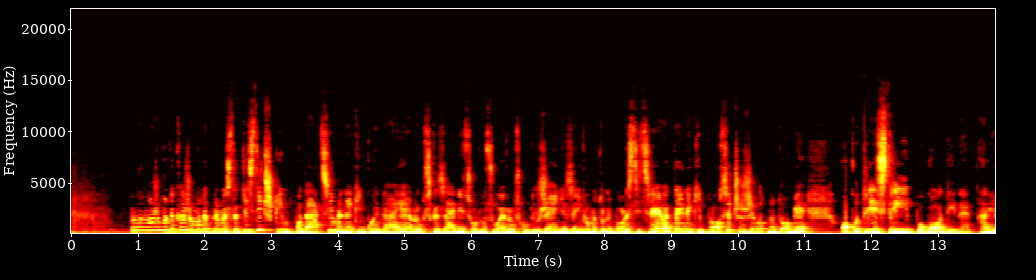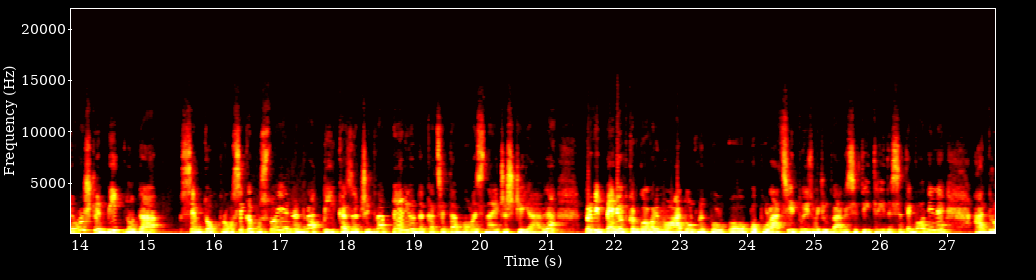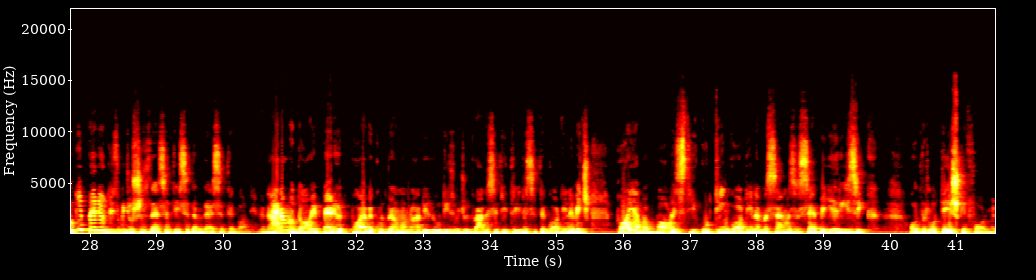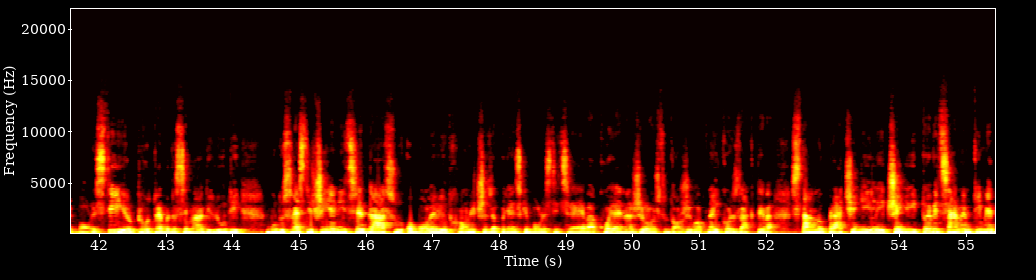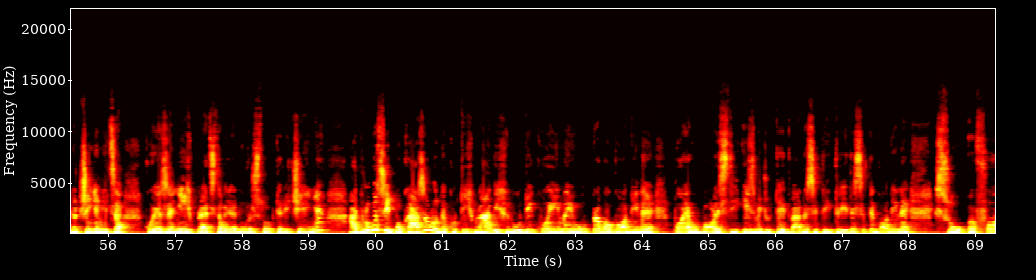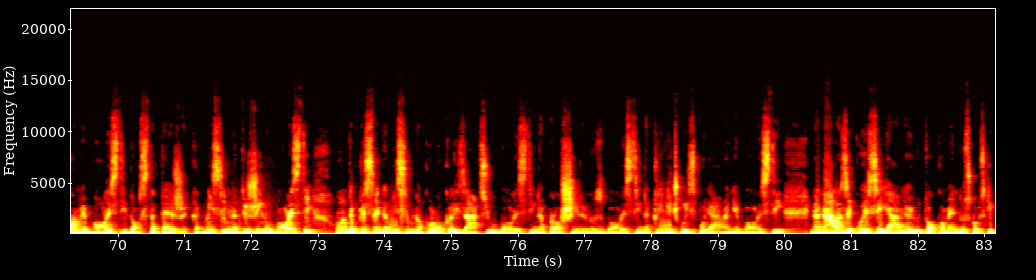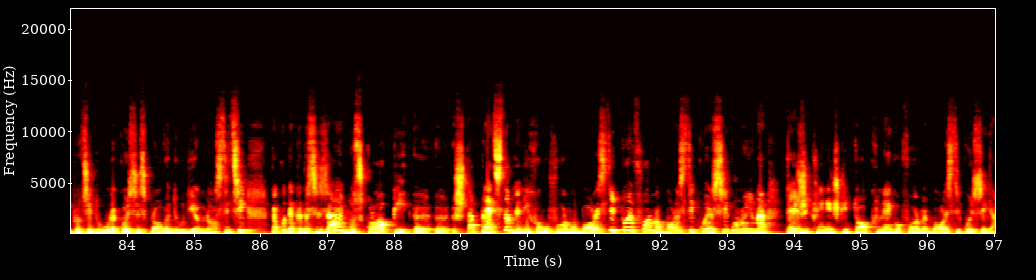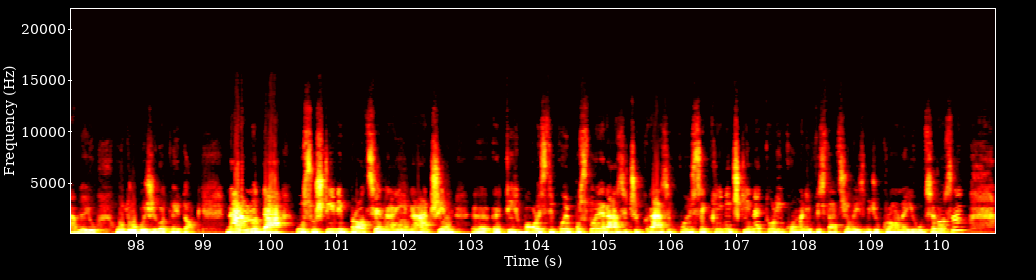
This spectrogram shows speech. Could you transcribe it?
Da kažemo da prema statističkim podacima nekim koje daje Evropska zajednica, odnosno Evropsko udruženje za inflamatorne bolesti creva, taj neki prosečan životno dob je oko 33,5 godine. Ali ono što je bitno da sem tog proseka, postoji jedna dva pika, znači dva perioda kad se ta bolest najčešće javlja. Prvi period kad govorimo o adultnoj populaciji, to je između 20. i 30. godine, a drugi period između 60. i 70. godine. Naravno da ovaj period pojave kod veoma mladi ljudi između 20. i 30. godine, već pojava bolesti u tim godinama sama za sebe je rizik od vrlo teške forme bolesti, jer prvo treba da se mladi ljudi budu svesni činjenice da su oboleli od hronične zapaljenske bolesti creva, koja je nažalost doživotna i koja zahteva stalno praćenje i lečenje. I to je već samim tim jedna činjenica koja za njih predstavlja jednu vrstu opterećenja, a drugo se i pokazalo da kod tih mladih ljudi koji imaju upravo godine pojavu bolesti između te 20. i 30. godine su e, forme bolesti dosta teže. Kad mislim na težinu bolesti, onda pre svega mislim na kolokalizaciju bolesti, na proširenost bolesti, na kliničko ispoljavanje bolesti, na nalaze koje se javljaju tokom endoskopskih procedura koje se sprovode u diagnostici, tako da kada se zajedno sklopi e, e, šta predstavlja njihovu formu bolesti, to je forma bolesti koja sigurno ima teži klinički tok nego forme bolesti koje se javljaju u drugoj životnoj dobi. Naravno da u suštini procena i način e, tih bolesti koje postoje razlikuju se klinički ne toliko u manifestacijama između krona i ulcerozne,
